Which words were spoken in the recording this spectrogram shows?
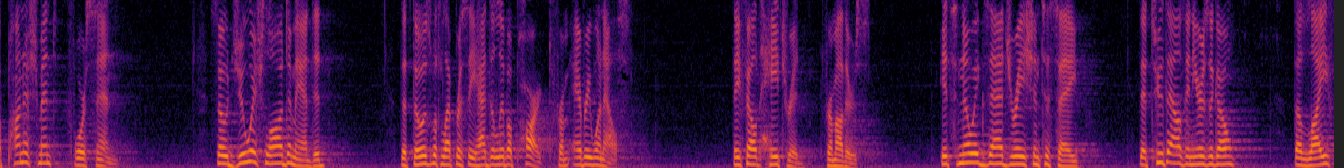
a punishment for sin. So Jewish law demanded that those with leprosy had to live apart from everyone else. They felt hatred from others. It's no exaggeration to say that 2,000 years ago, the life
